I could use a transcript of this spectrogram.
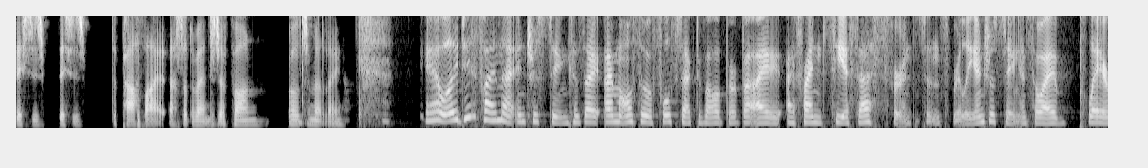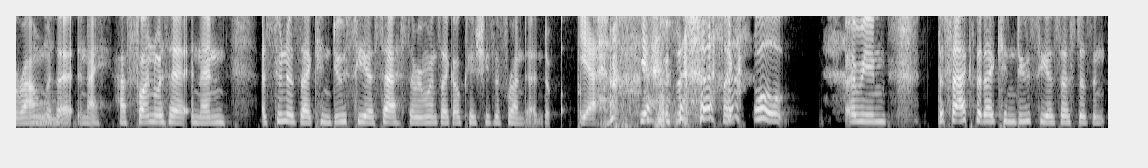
this is this is the path I, I sort of ended up on ultimately. Yeah, well, I do find that interesting because I'm also a full stack developer, but I, I find CSS, for instance, really interesting. And so I play around mm. with it and I have fun with it. And then as soon as I can do CSS, everyone's like, okay, she's a front end developer. Yeah. yes. like, well, I mean, the fact that I can do CSS doesn't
